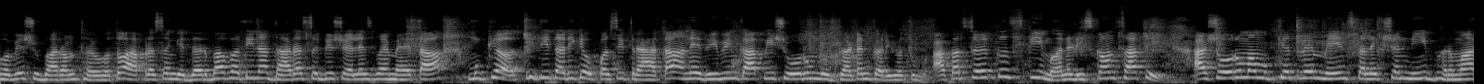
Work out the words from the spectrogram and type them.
ભવ્ય શુભારંભ થયો હતો. આ પ્રસંગે દર્ભાવતીના ધારાસભ્ય શૈલેષભાઈ મહેતા મુખ્ય અતિથિ તરીકે ઉપસ્થિત રહ્યા હતા અને રિબિન કાપી શોરૂમનું ઉદ્ઘાટન કર્યું હતું. આકર્ષક સ્કીમ અને ડિસ્કાઉન્ટ સાથે આ શોરૂમમાં મુખ્યત્વે મેન્સ કલેક્શનની ભરમાર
